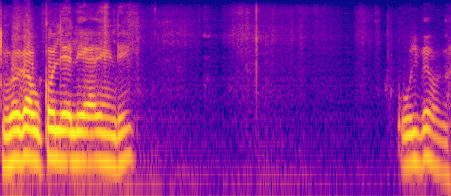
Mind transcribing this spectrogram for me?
बघा उकवलेली आहे अंडी उलबे बघा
